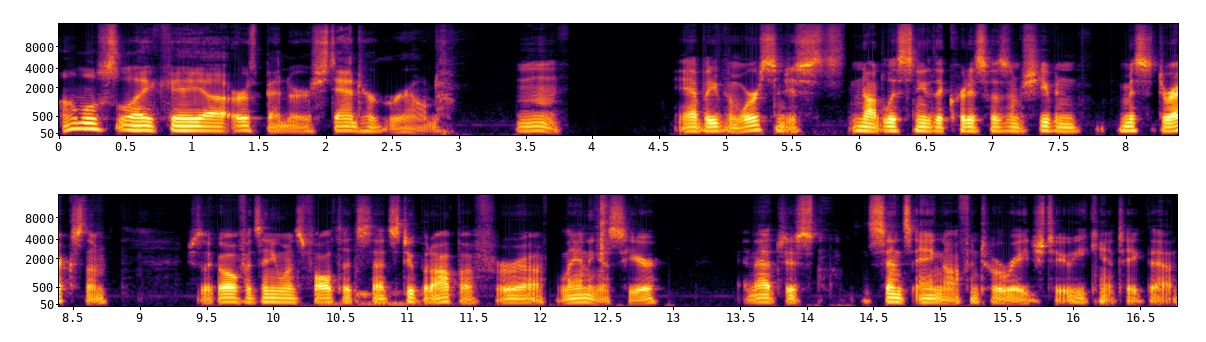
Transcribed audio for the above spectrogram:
almost like a uh, earthbender stand her ground Mm. Yeah, but even worse than just not listening to the criticism, she even misdirects them. She's like, "Oh, if it's anyone's fault, it's that stupid Appa for uh, landing us here," and that just sends Aang off into a rage too. He can't take that.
